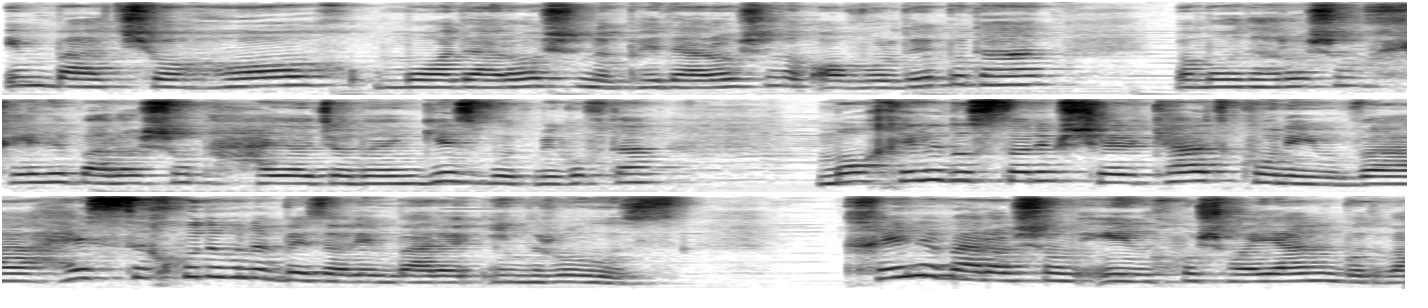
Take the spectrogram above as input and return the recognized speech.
این بچه ها مادراشون و پدراشون آورده بودن و مادراشون خیلی براشون هیجان انگیز بود. می‌گفتن ما خیلی دوست داریم شرکت کنیم و حس خودمون رو بذاریم برای این روز. خیلی براشون این خوشایند بود و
